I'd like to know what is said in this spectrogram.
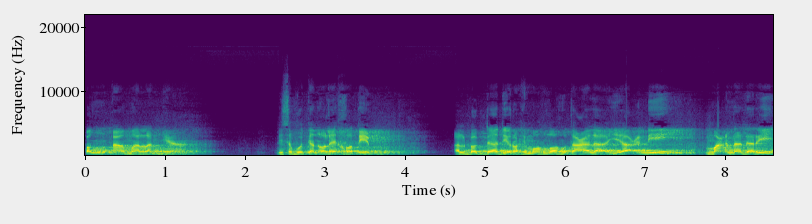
pengamalannya. Disebutkan oleh Khatib Al-Baghdadi rahimahullah taala yakni makna dari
